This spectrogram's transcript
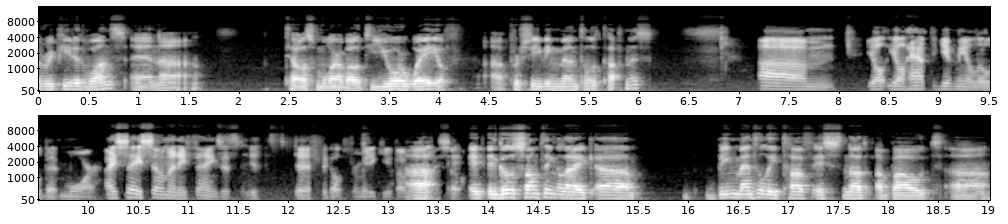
repeat it once and uh, tell us more about your way of uh, perceiving mental toughness? Um, you'll you'll have to give me a little bit more. I say so many things. It's it's difficult for me to keep up with Uh, myself. it, it goes something like um, being mentally tough is not about uh,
